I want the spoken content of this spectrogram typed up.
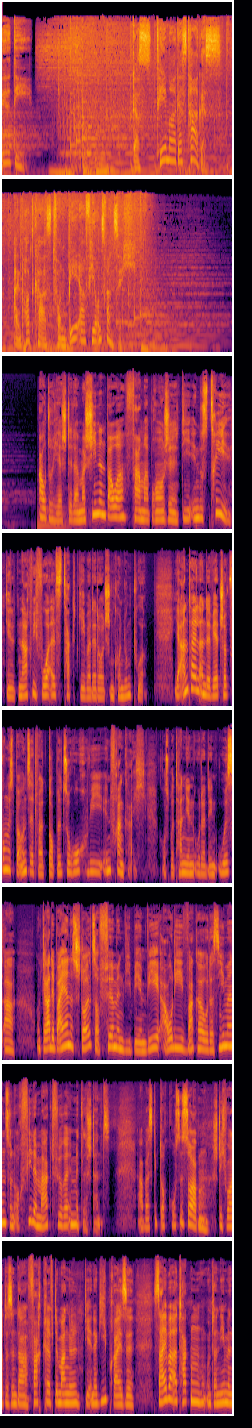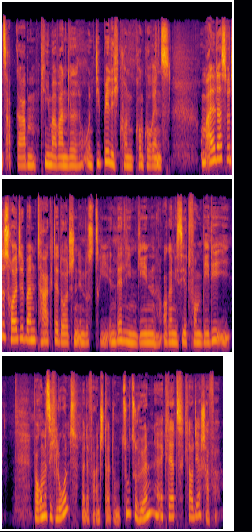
ARD. Das Thema des Tages. Ein Podcast von BR24. Autohersteller, Maschinenbauer, Pharmabranche, die Industrie gilt nach wie vor als Taktgeber der deutschen Konjunktur. Ihr Anteil an der Wertschöpfung ist bei uns etwa doppelt so hoch wie in Frankreich, Großbritannien oder den USA. Und gerade Bayern ist stolz auf Firmen wie BMW, Audi, Wacker oder Siemens und auch viele Marktführer im Mittelstand. Aber es gibt auch große Sorgen. Stichworte sind da Fachkräftemangel, die Energiepreise, Cyberattacken, Unternehmensabgaben, Klimawandel und die Billigkonkurrenz. Um all das wird es heute beim Tag der deutschen Industrie in Berlin gehen, organisiert vom BDI. Warum es sich lohnt, bei der Veranstaltung zuzuhören, erklärt Claudia Schaffer.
